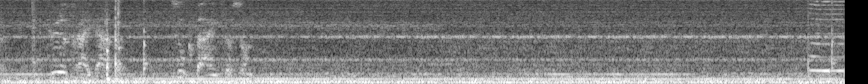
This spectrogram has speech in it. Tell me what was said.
Kühlfreigabe. Zugbeeinflussung. Thank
